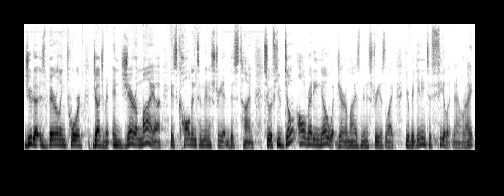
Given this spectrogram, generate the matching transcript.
Judah is barreling toward judgment, and Jeremiah is called into ministry at this time. So if you don't already know what Jeremiah's ministry is like, you're beginning to feel it now, right?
